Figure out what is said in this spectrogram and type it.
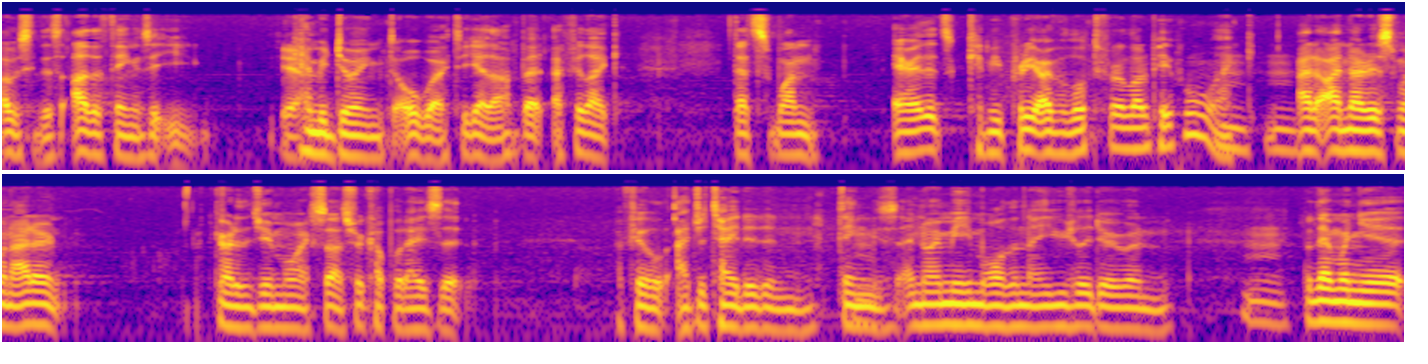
obviously, there's other things that you Yeah. can be doing to all work together. But I feel like that's one area that can be pretty overlooked for a lot of people. Like, Mm, mm. I, I notice when I don't go to the gym or exercise for a couple of days that I feel agitated and things annoy me more than they usually do. And Mm. but then when you,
